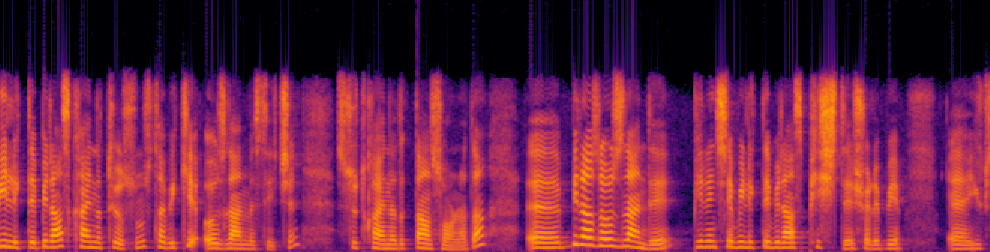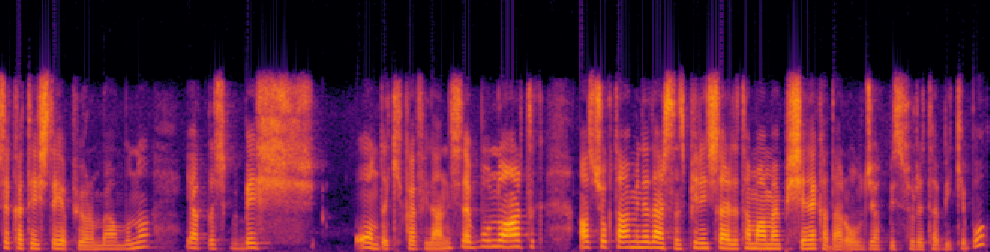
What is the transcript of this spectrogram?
birlikte biraz kaynatıyorsunuz. Tabii ki özlenmesi için süt kaynadıktan sonra da e, biraz özlendi. Pirinçle birlikte biraz pişti. Şöyle bir e, yüksek ateşte yapıyorum ben bunu. Yaklaşık 5 10 dakika falan. İşte bunu artık az çok tahmin edersiniz. Pirinçler de tamamen pişene kadar olacak bir süre tabii ki bu.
